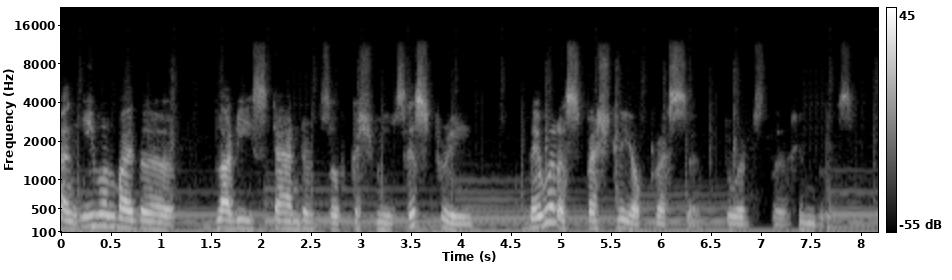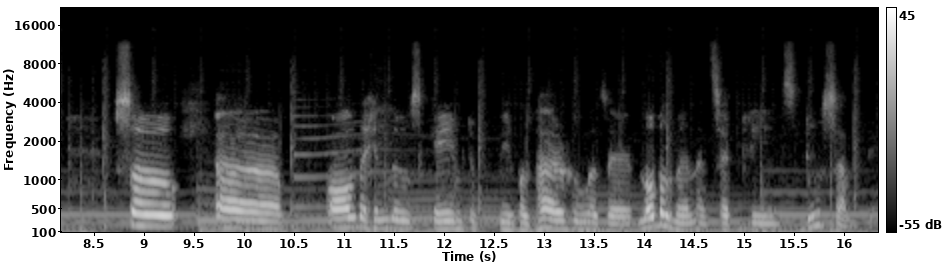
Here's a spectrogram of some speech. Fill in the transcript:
And even by the bloody standards of Kashmir's history, they were especially oppressive towards the Hindus. So, uh, all the Hindus came to Birbal Dhar, who was a nobleman, and said, please do something.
